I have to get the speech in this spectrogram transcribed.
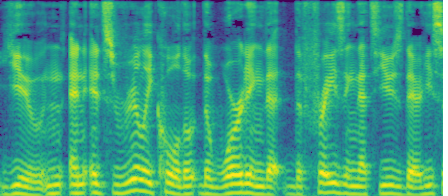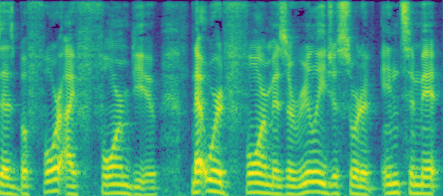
you and, and it's really cool the, the wording that the phrasing that's used there he says before i formed you that word form is a really just sort of intimate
